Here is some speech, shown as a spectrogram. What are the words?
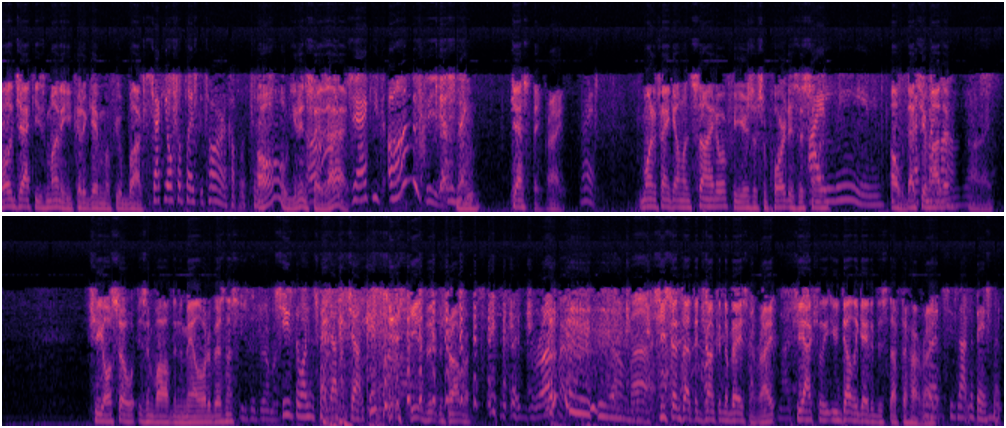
all Jackie's money, he could have given him a few bucks. Jackie also plays guitar in a couple of tunes. Oh, you didn't say oh, that. Jackie's on the CD. Mm. Jesting, right. Right. want to thank Ellen Sidor for years of support. Is this someone? Eileen. oh, that's, That's your my mother? mom, yes. All right. She also is involved in the mail order business. She's the drummer. She's the one who sends out the junk. She's the drummer. She's the drummer. Oh, my. She sends out the junk in the basement, right? She actually, you delegated this stuff to her, right? But she's not in the basement.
